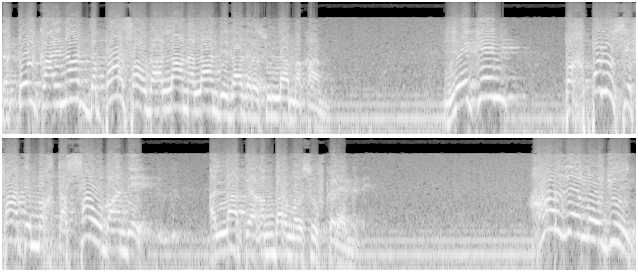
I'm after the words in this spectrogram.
د ټول کائنات د پاسه او د الله نه لاندې دا د رسول الله مقام دی لیکن په خپل صفات مختصه و باندې الله پیغمبر موصوف کړی نه دی هر ځای موجود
